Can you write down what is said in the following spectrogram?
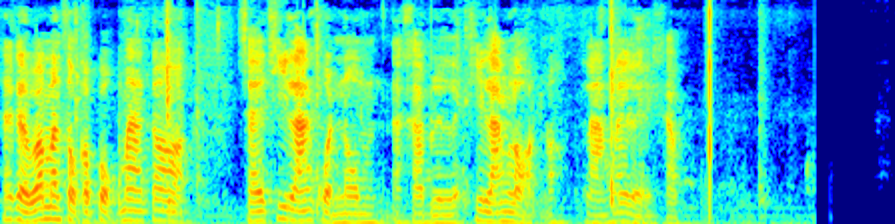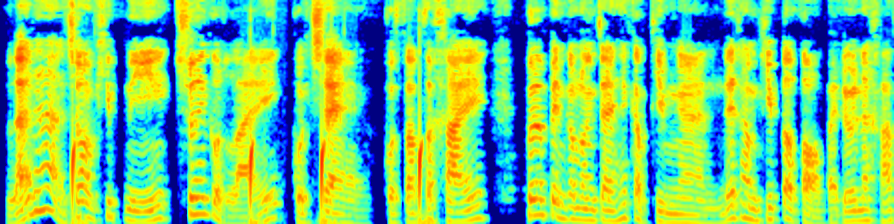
ถ้าเกิดว่ามันสกรปรกมากก็ใช้ที่ล้างขวดนมนะครับ หรือที่ล้างหลอดเนาะล้างได้เลยครับ และถ้าชอบคลิปนี้ช่วยกดไลค์กดแชร์ กด Subscribe เพื่อเป็นกำลังใจให้กับทีมงานได้ทำคลิปต่อๆไปด้วยนะครับ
